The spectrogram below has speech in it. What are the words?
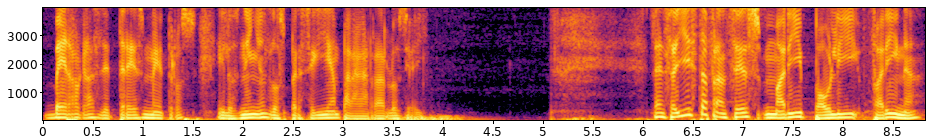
vergas de 3 metros y los niños los perseguían para agarrarlos de ahí. La ensayista francés Marie Pauli Farina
